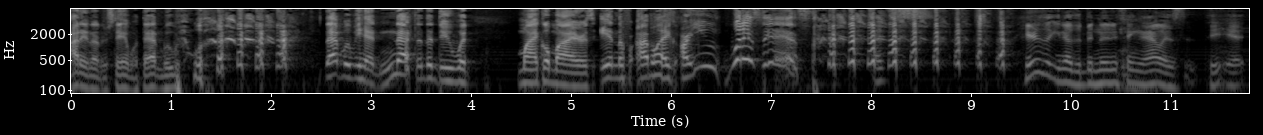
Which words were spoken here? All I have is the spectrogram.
I didn't understand what that movie was. that movie had nothing to do with Michael Myers in the. I'm like, are you? What is this? Here's the you know the new thing now is the it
